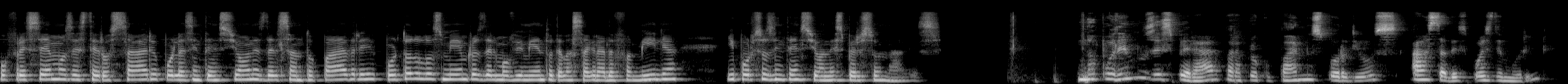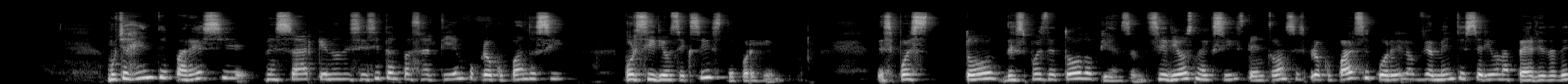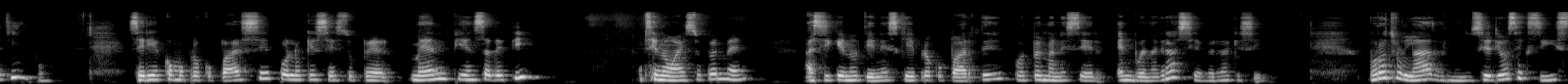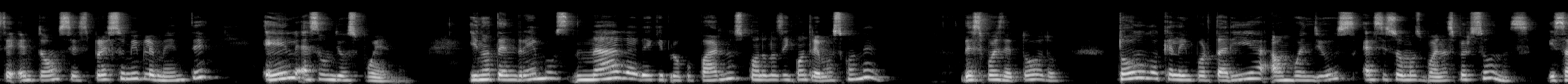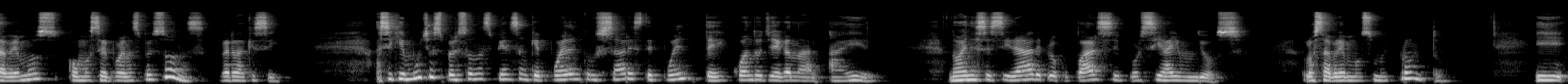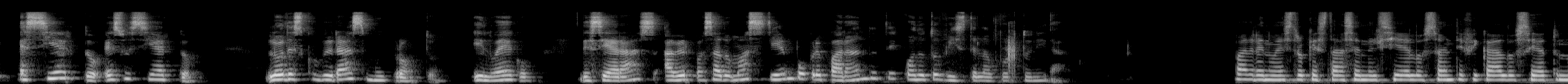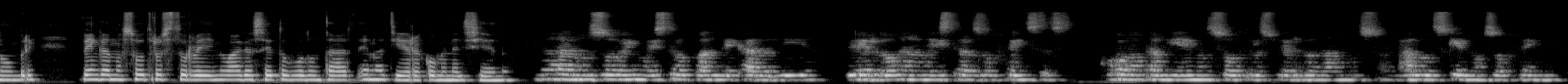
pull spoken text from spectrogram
Ofrecemos este rosario por las intenciones del Santo Padre, por todos los miembros del movimiento de la Sagrada Familia y por sus intenciones personales. ¿No podemos esperar para preocuparnos por Dios hasta después de morir? Mucha gente parece pensar que no necesitan pasar tiempo preocupándose por si Dios existe, por ejemplo. Después después de todo piensan, si Dios no existe, entonces preocuparse por Él obviamente sería una pérdida de tiempo. Sería como preocuparse por lo que ese Superman piensa de ti. Si no hay Superman, así que no tienes que preocuparte por permanecer en buena gracia, ¿verdad que sí? Por otro lado, hermano, si Dios existe, entonces presumiblemente Él es un Dios bueno y no tendremos nada de qué preocuparnos cuando nos encontremos con Él. Después de todo, todo lo que le importaría a un buen Dios es si somos buenas personas y sabemos cómo ser buenas personas, ¿verdad que sí? Así que muchas personas piensan que pueden cruzar este puente cuando llegan a, a Él. No hay necesidad de preocuparse por si hay un Dios. Lo sabremos muy pronto. Y es cierto, eso es cierto. Lo descubrirás muy pronto y luego desearás haber pasado más tiempo preparándote cuando tuviste la oportunidad. Padre nuestro que estás en el cielo, santificado sea tu nombre. Venga a nosotros tu reino, hágase tu voluntad en la tierra como en el cielo. Danos hoy nuestro pan de cada día, perdona nuestras ofensas, como también nosotros perdonamos a los que nos ofenden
